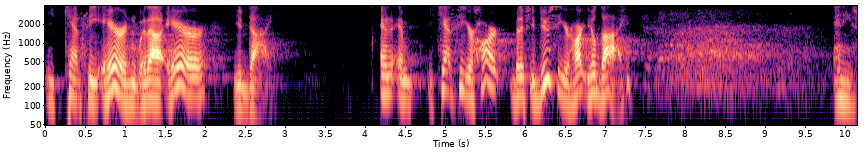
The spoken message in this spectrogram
you can't see air, and without air, you die. And, and you can't see your heart, but if you do see your heart, you'll die. and he's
